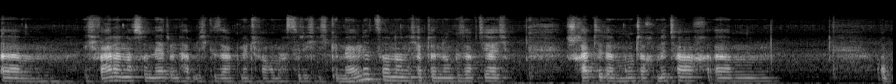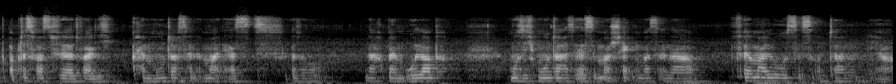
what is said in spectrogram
ähm, ich war dann noch so nett und habe nicht gesagt, Mensch, warum hast du dich nicht gemeldet, sondern ich habe dann nur gesagt, ja, ich schreibe dir dann Montagmittag, ähm, ob, ob das was wird, weil ich kann montags dann immer erst, also nach meinem Urlaub muss ich montags erst immer checken, was in der Firma los ist und dann, ja.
